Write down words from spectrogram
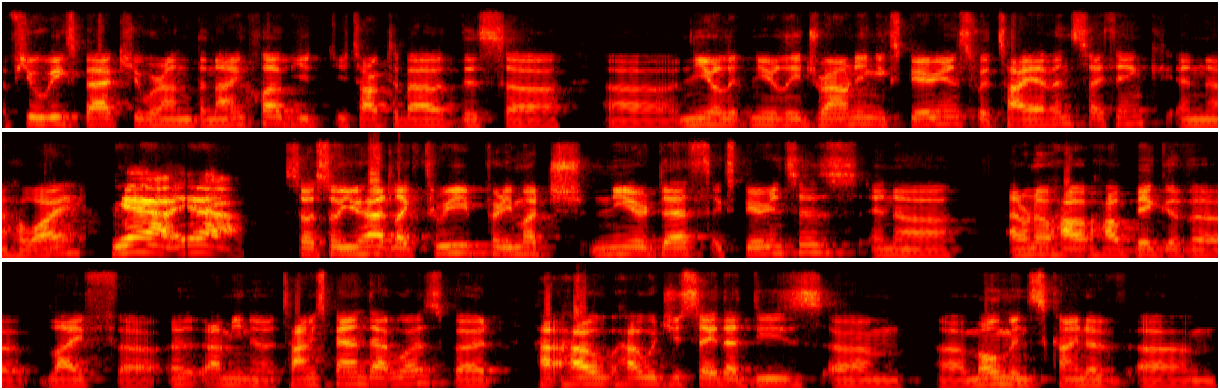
a few weeks back. You were on the Nine Club. You you talked about this uh, uh, nearly nearly drowning experience with Ty Evans, I think, in uh, Hawaii. Yeah, yeah. So, so you had like three pretty much near death experiences, and uh, I don't know how how big of a life, uh, uh, I mean, a time span that was, but how how, how would you say that these um, uh, moments kind of um,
